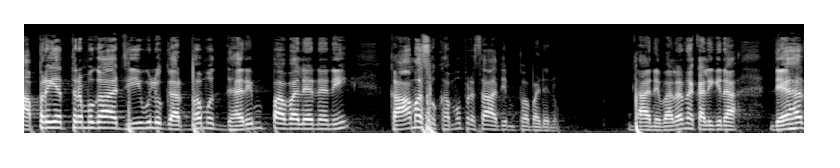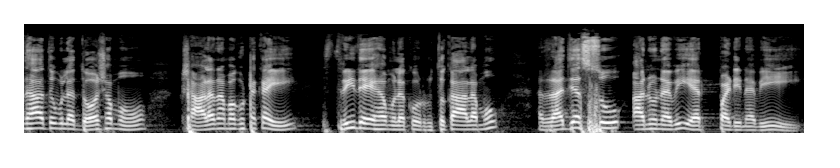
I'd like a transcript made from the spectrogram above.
అప్రయత్నముగా జీవులు గర్భము ధరింపవలెనని కామసుఖము ప్రసాదింపబడెను. దాని వలన కలిగిన దేహధాతువుల దోషము క్షాళనమగుటకై స్త్రీదేహములకు ఋతుకాలము రజస్సు అనునవి ఏర్పడినవి.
